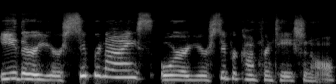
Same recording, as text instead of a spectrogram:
either you're super nice or you're super confrontational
